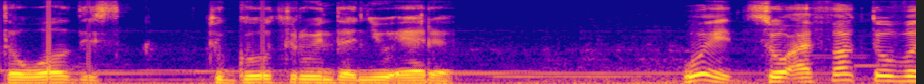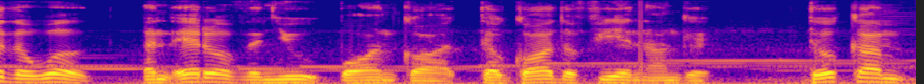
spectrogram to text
the world is to go through in the new era. Wait, so I fucked over the world, an era of the newborn God, the God of fear and hunger. They'll come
